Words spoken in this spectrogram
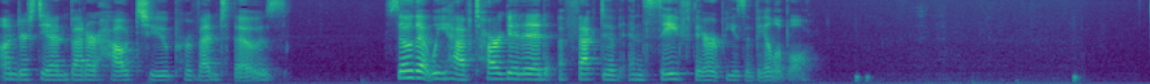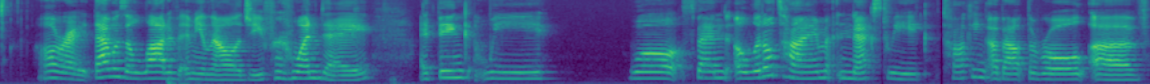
understand better how to prevent those so that we have targeted, effective, and safe therapies available. All right, that was a lot of immunology for one day. I think we will spend a little time next week talking about the role of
